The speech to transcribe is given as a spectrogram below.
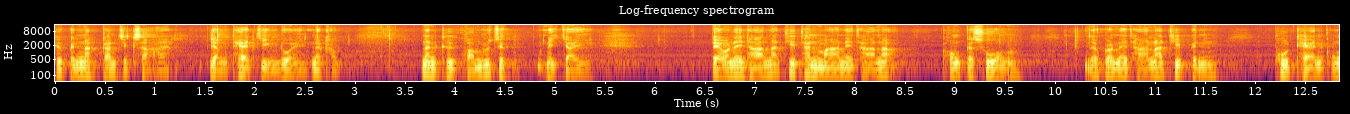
คือเป็นนักการศึกษาอย่างแท้จริงด้วยนะครับ นั่นคือความรู้สึกในใจ แต่ว่าในฐานะที่ท่านมาในฐานะของกระทรวง แล้วก็ในฐานะที่เป็นผู้แทนของ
